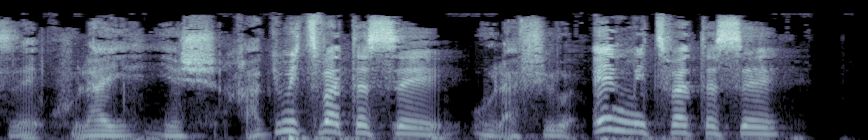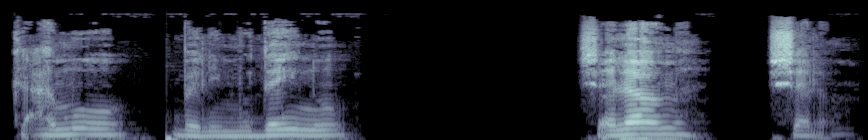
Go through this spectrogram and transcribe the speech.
זה אולי יש רק מצוות עשה, אולי אפילו אין מצוות עשה, כאמור בלימודינו. שלום, שלום.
